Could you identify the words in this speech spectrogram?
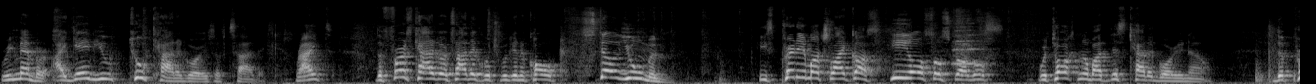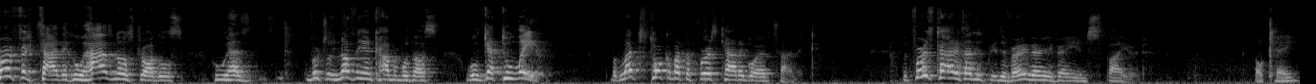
remember, I gave you two categories of tzaddik, right? The first category of tzaddik, which we're going to call still human. He's pretty much like us. He also struggles. We're talking about this category now. The perfect tzaddik who has no struggles, who has virtually nothing in common with us, we'll get to later. But let's talk about the first category of tzaddik. The first category of tzaddik they're very, very, very inspired. Okay?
